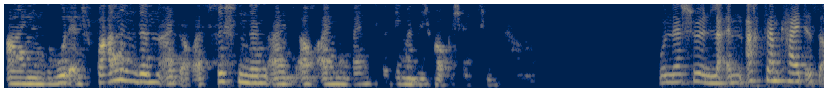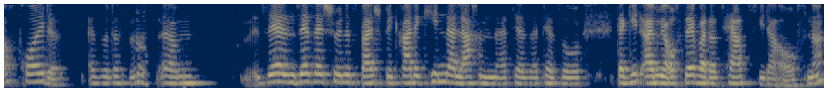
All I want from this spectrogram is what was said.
einen sowohl entspannenden als auch erfrischenden, als auch einen Moment, den man sich überhaupt nicht entziehen kann. Wunderschön. Ähm, Achtsamkeit ist auch Freude. Also das ist ähm, sehr, ein sehr, sehr schönes Beispiel. Gerade Kinder lachen, hat ja, hat ja so, da geht einem ja auch selber das Herz wieder auf. Ne?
